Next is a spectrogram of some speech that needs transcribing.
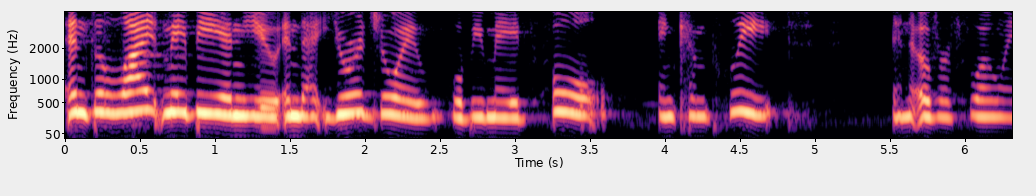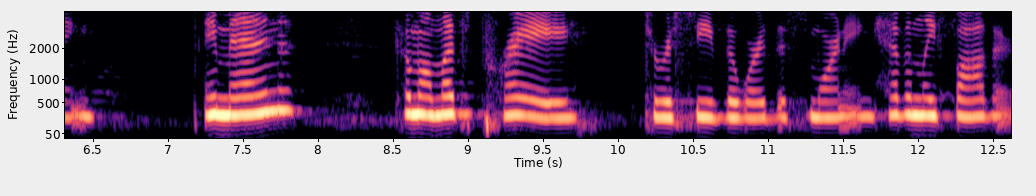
and delight may be in you, and that your joy will be made full and complete and overflowing. Amen. Come on, let's pray to receive the word this morning. Heavenly Father,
